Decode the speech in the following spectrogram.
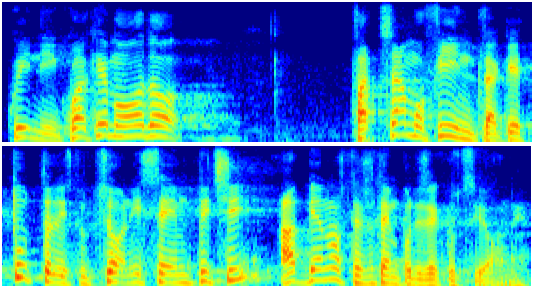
Quindi in qualche modo facciamo finta che tutte le istruzioni semplici abbiano lo stesso tempo di esecuzione.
